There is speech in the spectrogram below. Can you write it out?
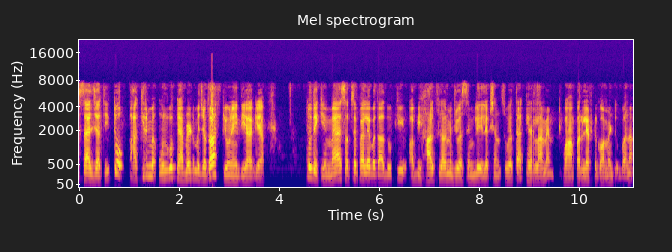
सैलजा थी। तो आखिर में उनको कैबिनेट में जगह क्यों नहीं दिया गया? तो देखिए, मैं सबसे पहले बता दूँ कि अभी हाल फ़िलहाल में जो असेंबली इलेक्शन हुआ था केरला में, वहाँ पर लेफ़्ट गवर्नमेंट बना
